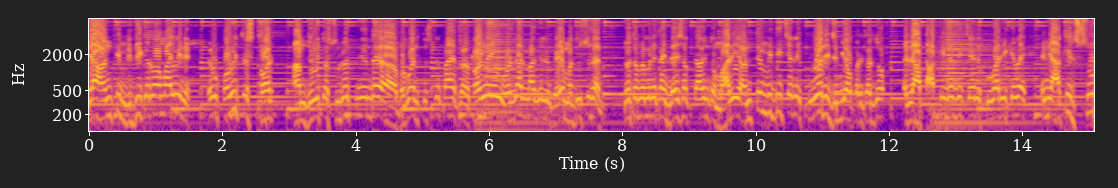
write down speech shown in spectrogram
જ્યાં અંતિમ વિધિ કરવામાં આવી ને, એવું પવિત્ર સ્થળ. આમ જોયું તો સુરતની અંદર ભગવાન કૃષ્ણ પાસે કર્ણે એવું વરદાન માંગેલું કે, હે મધુસૂદન જો તમે મને કઈ દઈ શકતા હોય તો મારી અંતિમ વિધિ છે ને કુંવારી જગ્યા ઉપર કરજો. એટલે આ તાપી નદી છે ને કુંવારી કહેવાય. એની આખી શું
